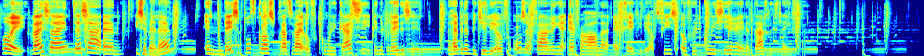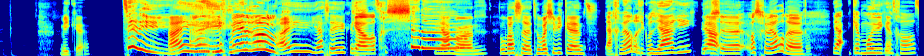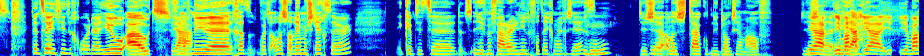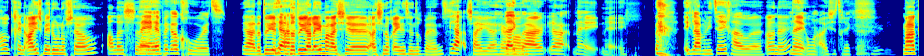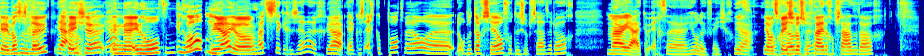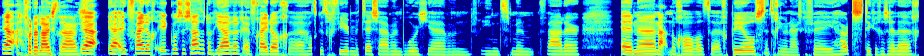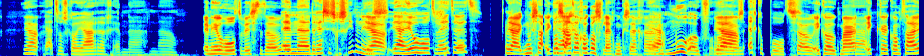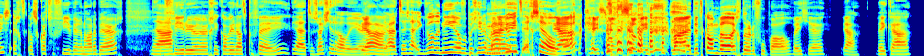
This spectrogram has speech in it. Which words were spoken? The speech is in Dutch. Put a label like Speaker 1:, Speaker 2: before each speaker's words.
Speaker 1: Hoi, wij zijn Tessa en
Speaker 2: Isabelle.
Speaker 1: in deze podcast praten wij over communicatie in de brede zin. We hebben het met jullie over onze ervaringen en verhalen en geven jullie advies over het communiceren in het dagelijks leven. Mieke.
Speaker 2: Teddy!
Speaker 1: Hi.
Speaker 2: Ben jij er ook?
Speaker 1: Hi, ja zeker.
Speaker 2: Ja, wat gezellig.
Speaker 1: Ja man, hoe was het? Hoe was je weekend?
Speaker 2: Ja, geweldig. Ik was Jari.
Speaker 1: Ja.
Speaker 2: Dus eh was geweldig. Ja, ik heb een mooi weekend gehad. Ik ben 22 geworden. Heel oud.
Speaker 1: Ja.
Speaker 2: Vanaf nu eh, gaat, wordt alles alleen maar slechter. Ik heb dit, eh, dat heeft mijn vader in ieder geval tegen mij gezegd.
Speaker 1: Mhm.
Speaker 2: Dus
Speaker 1: Ja.
Speaker 2: eh, alles takelt nu langzaam af. Dus,
Speaker 1: ja, je mag,
Speaker 2: ja.
Speaker 1: ja. je, mag ook geen ijs meer doen of zo. Alles.
Speaker 2: Nee, heb ik ook gehoord.
Speaker 1: Ja, dat doe je,
Speaker 2: Ja.
Speaker 1: dat doe je alleen maar als je, als je nog 21 bent.
Speaker 2: Ja,
Speaker 1: zei Herman.
Speaker 2: blijkbaar. Ja, nee, nee. ik laat me niet tegenhouden.
Speaker 1: Oh nee?
Speaker 2: Nee, om een ijs te trekken.
Speaker 1: Maar oké, was het leuk?
Speaker 2: Ja,
Speaker 1: Feestje
Speaker 2: ja.
Speaker 1: in, eh in Holten?
Speaker 2: In Holten?
Speaker 1: Ja joh.
Speaker 2: Hartstikke gezellig.
Speaker 1: Ja.
Speaker 2: Ja, ik was echt kapot wel eh, op de dag zelf, dus op zaterdag. Maar ja, ik heb echt eh, een heel leuk feestje gehad.
Speaker 1: Ja, ja want het feestje was van vrijdag op zaterdag.
Speaker 2: Ja,
Speaker 1: Voor de luisteraars.
Speaker 2: ja, ja ik, vrijdag, ik was de zaterdag jarig en vrijdag had ik het gevierd met Tessa, mijn broertje, mijn vriend, mijn vader. En nou, nogal wat gepilst. En toen gingen we naar het café. Hartstikke gezellig.
Speaker 1: Ja.
Speaker 2: Ja, toen was ik al jarig en eh, nou...
Speaker 1: En heel Holt wist het ook.
Speaker 2: En eh, de rest is geschiedenis.
Speaker 1: Ja.
Speaker 2: Ja, heel hot weet het.
Speaker 1: Ja, ik, moest, ik was
Speaker 2: Ja.
Speaker 1: zaterdag ook wel slecht, moet ik zeggen.
Speaker 2: ja, moe ook vooral.
Speaker 1: ja.
Speaker 2: Ik was echt kapot.
Speaker 1: Zo, ik ook. Maar
Speaker 2: Ja.
Speaker 1: ik eh, kwam thuis. Echt, ik was kwart voor vier weer in Hardenberg.
Speaker 2: Ja.
Speaker 1: Om vier uur ging ik alweer naar het café.
Speaker 2: Ja, toen zat je er alweer.
Speaker 1: Ja.
Speaker 2: ja Tessa, ik wilde er niet over beginnen, maar
Speaker 1: Nee.
Speaker 2: nu doe je het echt zelf.
Speaker 1: ja, oké, sorry, sorry. maar dit kwam wel echt door de voetbal, weet je. Ja, WK.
